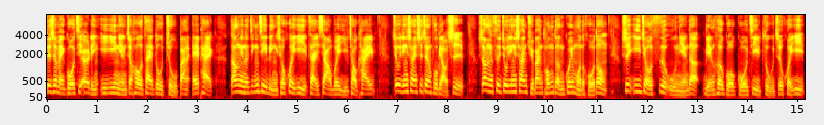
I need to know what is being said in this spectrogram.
这是美国继二零一一年之后再度主办 APEC。当年的经济领袖会议在夏威夷召开。旧金山市政府表示，上一次旧金山举办同等规模的活动是一九四五年的联合国国际组织会议。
